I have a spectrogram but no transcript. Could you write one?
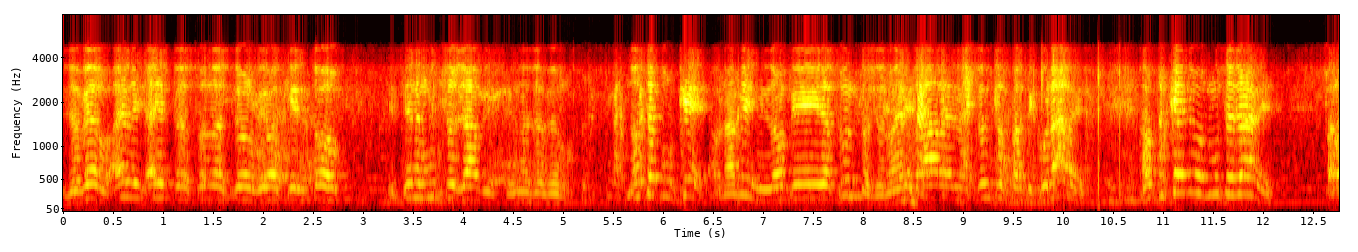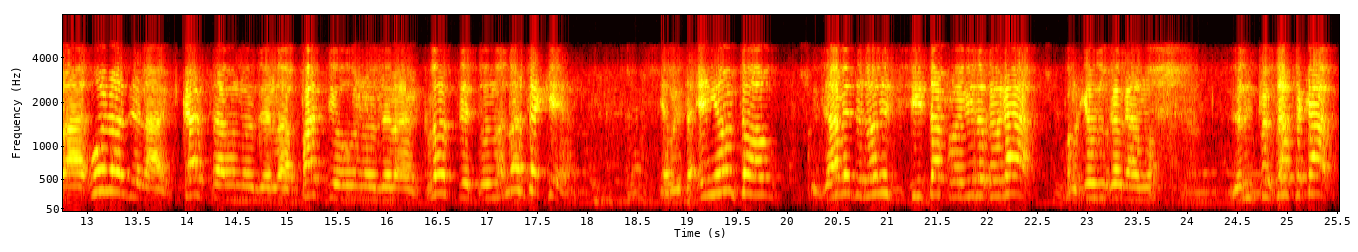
llavero. Hay, hay personas, yo lo veo aquí en todo, y tienen muchos llaves en el llavero. No sé por qué, ahora mismo no vi asuntos, yo no entrado en asuntos particulares. ¿Pero ¿Por qué tenemos muchas llaves? Para uno de la casa, uno de la patio, uno de la closet, uno no sé qué. Y ahorita, en Yom Tov, de no necesita prohibido cargar. ¿Por qué usas cargarlo? de empezar a sacar.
